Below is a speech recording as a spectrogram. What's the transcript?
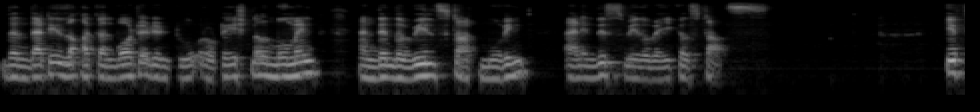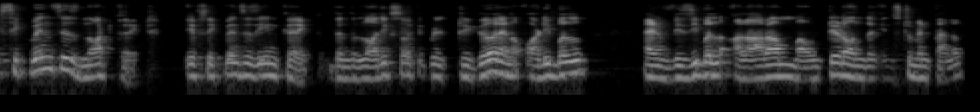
Then that is converted into rotational moment and then the wheels start moving and in this way the vehicle starts. If sequence is not correct, if sequence is incorrect, then the logic circuit will trigger an audible and visible alarm mounted on the instrument panel.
